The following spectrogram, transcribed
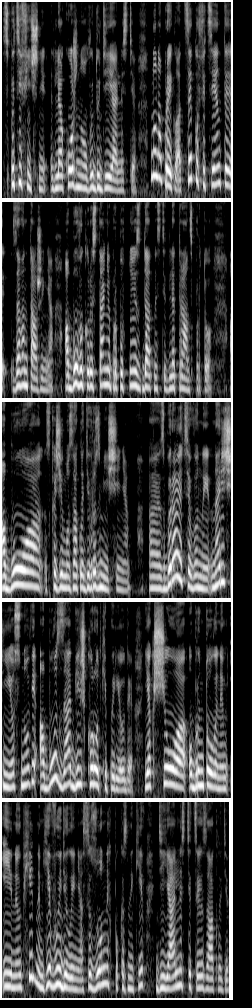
специфічні для кожного виду діяльності. Ну, наприклад, це коефіцієнти завантаження або використання пропускної здатності для транспорту, або, скажімо, закладів розміщення. Е, Збираються вони на річній основі або за більш короткі періоди, якщо обґрунтованим і необхідним є виділення сезонних показників діяльності цих закладів.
